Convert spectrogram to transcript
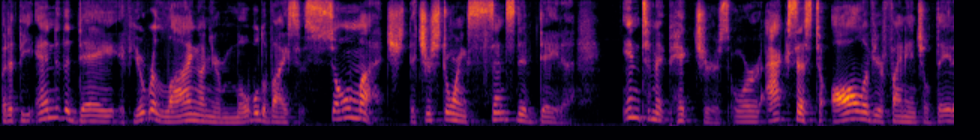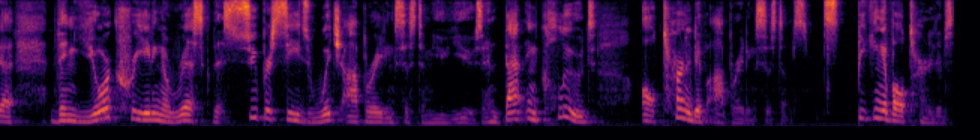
but at the end of the day, if you're relying on your mobile devices so much that you're storing sensitive data, intimate pictures, or access to all of your financial data, then you're creating a risk that supersedes which operating system you use. And that includes alternative operating systems. Speaking of alternatives,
